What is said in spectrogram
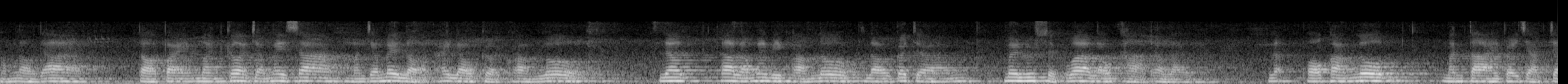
ของเราได้ ต่อไปมันก็จะไม่สร้างมันจะไม่หลอกให้เราเกิดความโลภแล้วถ้าเราไม่มีความโลภเราก็จะไม่รู้สึกว่าเราขาดอะไร และพอความโลภมันตายไปจากใจ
